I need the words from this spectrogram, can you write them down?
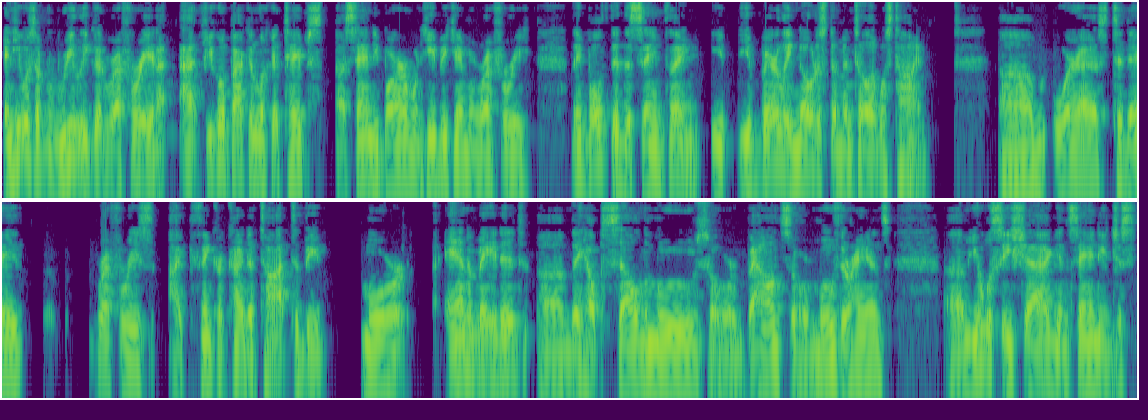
and he was a really good referee. And I, I, if you go back and look at tapes, uh, Sandy Barr when he became a referee, they both did the same thing. You, you barely noticed them until it was time. Um, whereas today, referees I think are kind of taught to be more animated. Um, they help sell the moves or bounce or move their hands. Um, you will see Shag and Sandy just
